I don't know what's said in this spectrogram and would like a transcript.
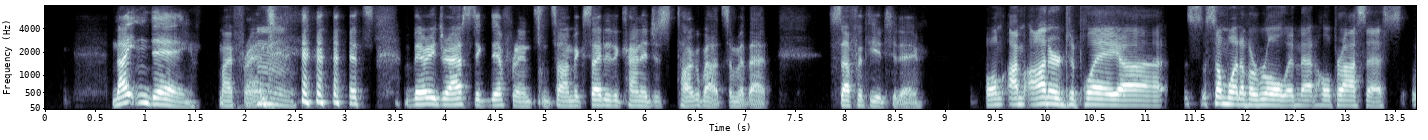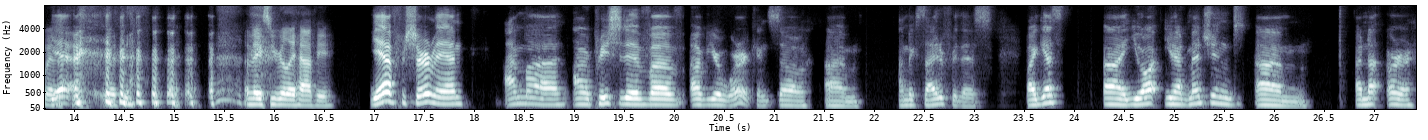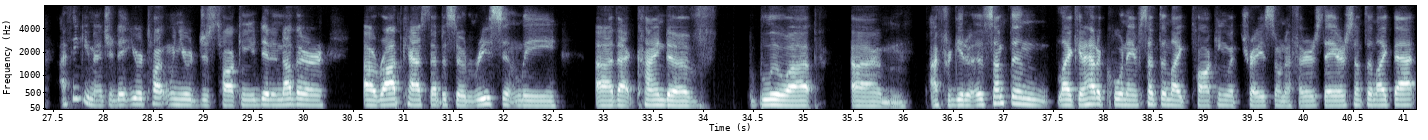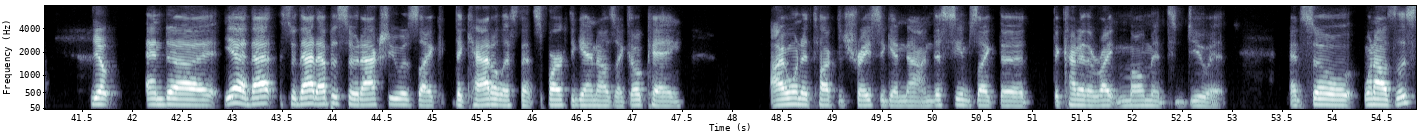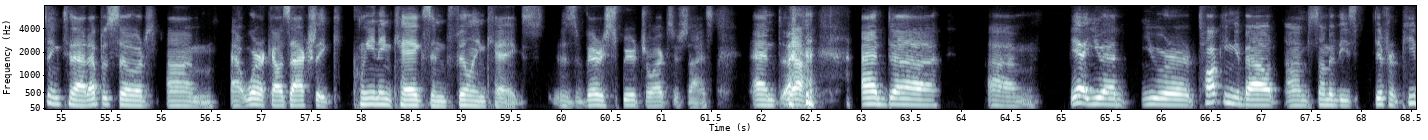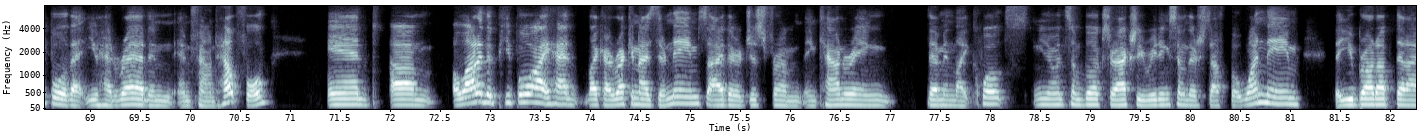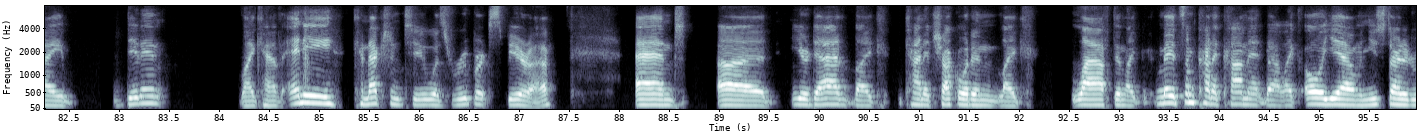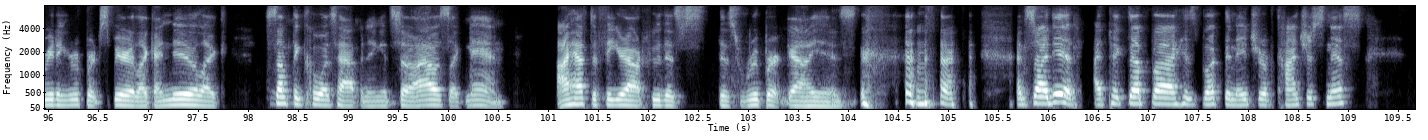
night and day my friend. It's very drastic difference and so i'm excited to kind of just talk about some of that stuff with you today Well, I'm honored to play uh, somewhat of a role in that whole process. With, yeah with- that makes me really happy. yeah for sure man i'm uh i'm appreciative of of your work and so um i'm excited for this but i guess uh you you had mentioned um another or i think you mentioned it you were talking when you were just talking you did another uh robcast episode recently uh that kind of blew up um i forget it was something like it had a cool name something like talking with trace on a thursday or something like that. Yep. and uh yeah that so that episode actually was like the catalyst that sparked again. I was like okay i want to talk to trace again now and this seems like the the kind of the right moment to do it. And so when i was listening to that episode um at work i was actually cleaning kegs and filling kegs. It was a very spiritual exercise. And Yeah. and uh um yeah you had you were talking about um some of these different people that you had read and and found helpful. And um a lot of the people i had like i recognized their names either just from encountering them in like quotes you know in some books or actually reading some of their stuff. But one name that you brought up that i didn't like have any connection to was rupert spira. And uh your dad like kind of chuckled and like laughed and like made some kind of comment about like oh yeah when you started reading rupert spira like i knew like something cool was happening. And so i was like man i have to figure out who this this rupert guy is. And so i did. I picked up uh, his book the nature of consciousness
